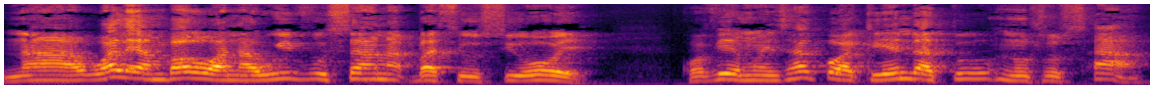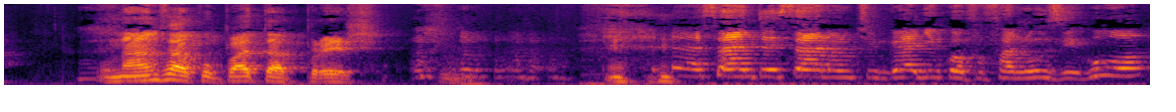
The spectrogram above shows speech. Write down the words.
Na wale ambao wana wivu sana basi usioe. Kwa vile mwenzako akienda tu nusu saa unaanza kupata presha asante sana mchungaji kwa ufafanuzi huo.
